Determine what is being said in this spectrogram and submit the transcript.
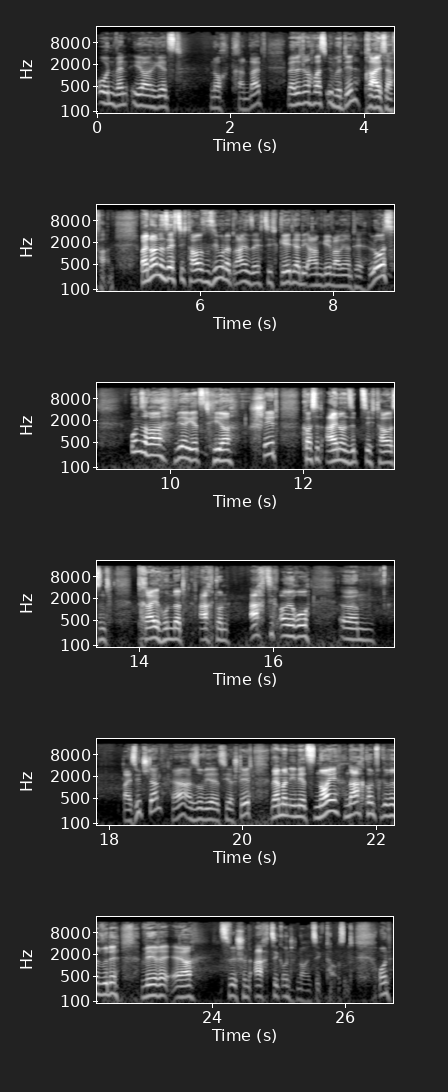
Und wenn ihr jetzt noch dran bleibt, werdet ihr noch was über den Preis erfahren. Bei 69.763 geht ja die AMG-Variante los. Unserer, wie er jetzt hier steht, kostet 71.388 Euro. Ähm, bei Südstern, ja, also so wie er jetzt hier steht. Wenn man ihn jetzt neu nachkonfigurieren würde, wäre er zwischen 80 und 90.000. Und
